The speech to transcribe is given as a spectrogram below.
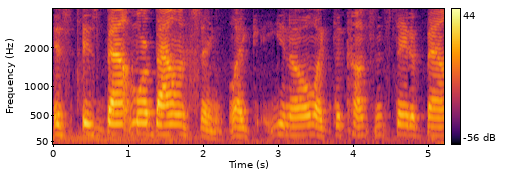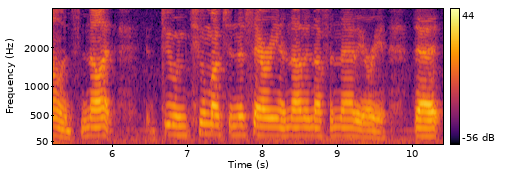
is is ba more balancing, like you know, like the constant state of balance, not doing too much in this area and not enough in that area. That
